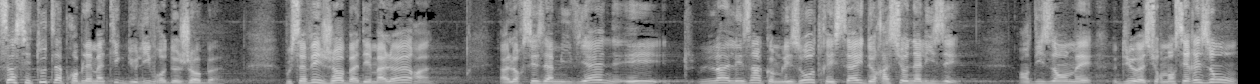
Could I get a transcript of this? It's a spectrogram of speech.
Ça, c'est toute la problématique du livre de Job. Vous savez, Job a des malheurs, alors ses amis viennent et l'un les uns comme les autres essayent de rationaliser en disant mais Dieu a sûrement ses raisons,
